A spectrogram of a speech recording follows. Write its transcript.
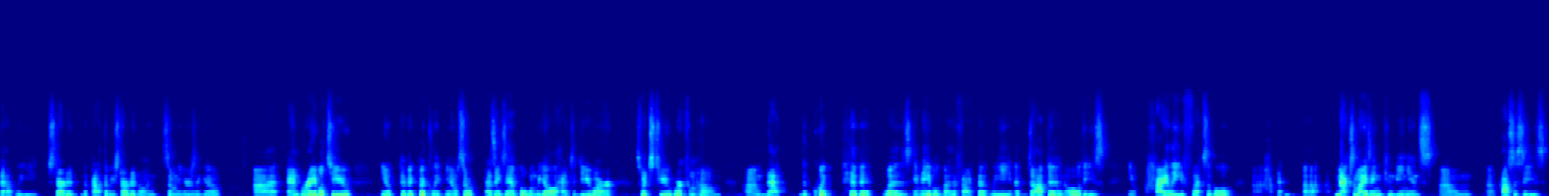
that we started, the path that we started on so many years ago. Uh, and we're able to, you know, pivot quickly. You know, so as an example, when we all had to do our switch to work from home, um, that the quick pivot was enabled by the fact that we adopted all of these, you know, highly flexible, uh, uh, maximizing convenience um, uh, processes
